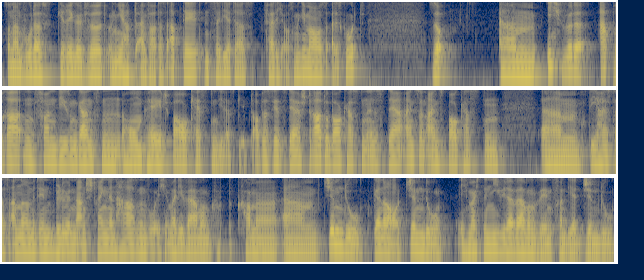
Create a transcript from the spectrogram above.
sondern wo das geregelt wird und ihr habt einfach das Update, installiert das, fertig aus Mickey Mouse, alles gut. So, ähm, ich würde abraten von diesen ganzen Homepage-Baukästen, die das gibt. Ob das jetzt der Strato-Baukasten ist, der 1 und 1 Baukasten, ähm, wie heißt das andere mit den blöden, anstrengenden Hasen, wo ich immer die Werbung bekomme? Ähm, Jimdo, genau, Jimdo. Ich möchte nie wieder Werbung sehen von dir, Jimdo.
